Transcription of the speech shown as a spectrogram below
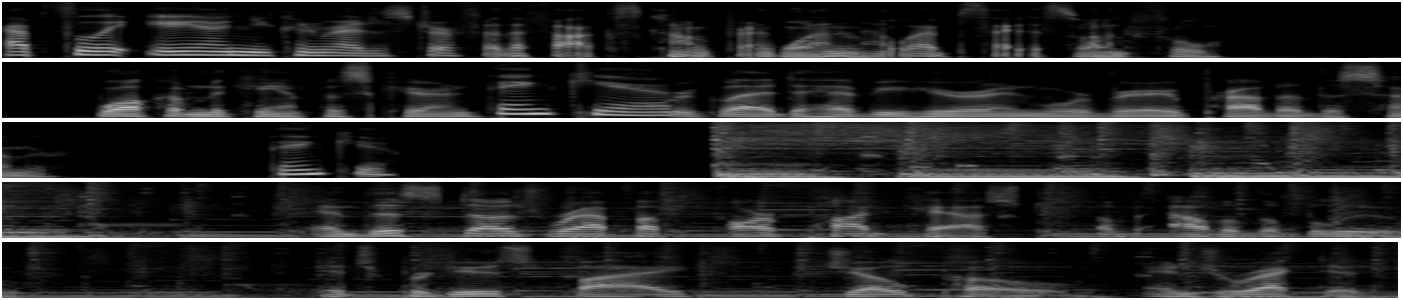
Absolutely. And you can register for the Fox conference Wonderful. on that website as well. Wonderful. Welcome to campus, Karen. Thank you. We're glad to have you here, and we're very proud of the center. Thank you. And this does wrap up our podcast of Out of the Blue. It's produced by Joe Poe and directed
